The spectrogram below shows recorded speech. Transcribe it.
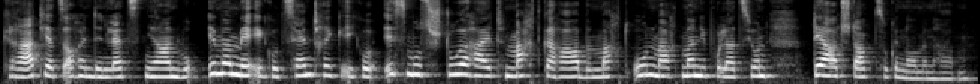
Gerade jetzt auch in den letzten Jahren, wo immer mehr Egozentrik, Egoismus, Sturheit, Machtgehabe, Macht, Ohnmacht, Manipulation derart stark zugenommen haben.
